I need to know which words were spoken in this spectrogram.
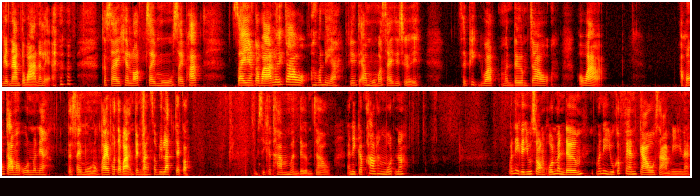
เวียดนามตะวานนั่นแหละ ก็ใส่แครอทใส่หมูใส่พัก ใส่อย่างตะวานเลยเจ้าวันนี้เพียงแต่เอาหมูมาใส่เฉยๆ ใส่พริกหยวกเหมือนเดิมเจ้า เพราะว่าเอาของเก่ามาอุ่นวันเนี้ยแต่ใส่หมูลงไปเพราะตะวานเป็นมังสวิรักใจก่อนสมศรีก็ทำเหมือนเดิมเจ้า อันนี้กับข้าวทั้งหมดเนาะวันนี้ก็อยู่สองคนเหมือนเดิม วันนี้อยู่กับแฟนเก่าสามีนะ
